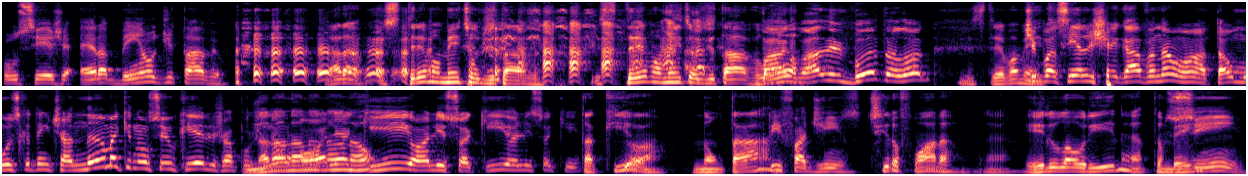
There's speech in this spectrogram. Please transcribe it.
Ou seja, era bem auditável. Cara, extremamente auditável. extremamente auditável. Oh, Vale, bota logo. extremamente. Tipo assim, ele chegava, não, ó, tal música tem que tirar. Não, mas que não sei o que, ele já puxou. Não, não, não, olha não, não. aqui, olha isso aqui, olha isso aqui. Tá aqui, ó. Não tá. Pifadinho. Tira fora. É. Ele e o Lauri, né? Também. Sim.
